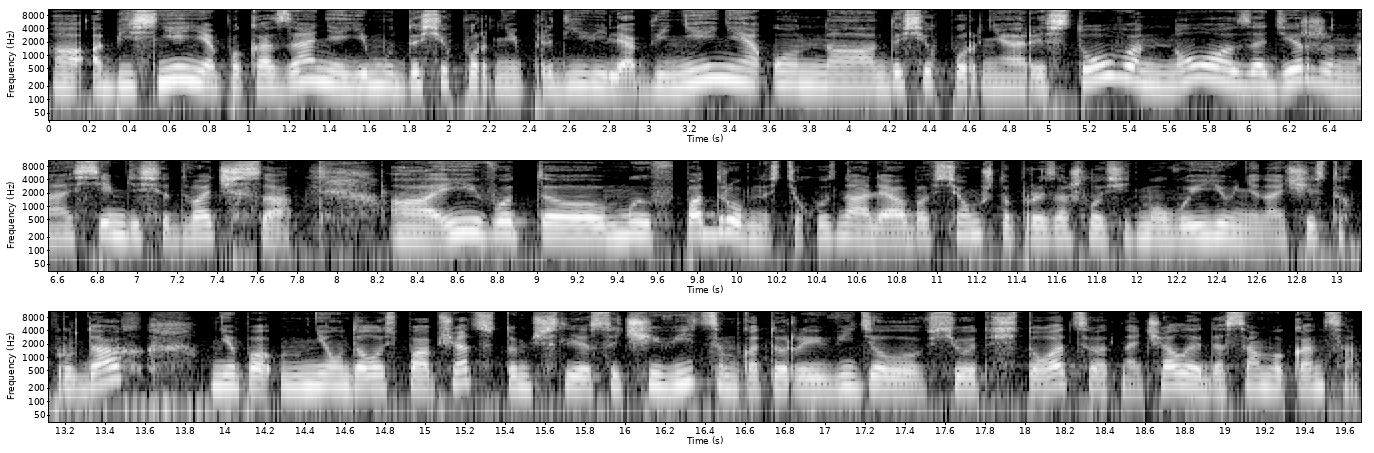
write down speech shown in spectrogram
объяснение, показания, ему до сих пор не предъявили обвинения, он до сих пор не арестован, но задержан на 72 часа. И вот мы в подробностях узнали обо всем, что произошло 7 июня на чистых прудах. Мне, мне удалось пообщаться, в том числе с очевидцем, который видел всю эту ситуацию от начала и до самого конца.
